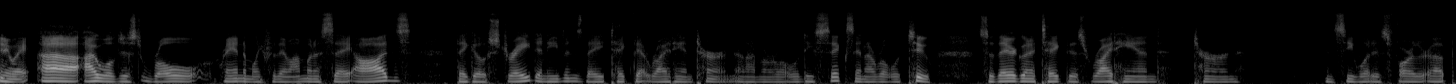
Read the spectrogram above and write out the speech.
Anyway, uh, I will just roll randomly for them. I'm going to say odds. They go straight and evens. They take that right hand turn. And I'm going to roll a d6 and I roll a 2. So they are going to take this right hand turn and see what is farther up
